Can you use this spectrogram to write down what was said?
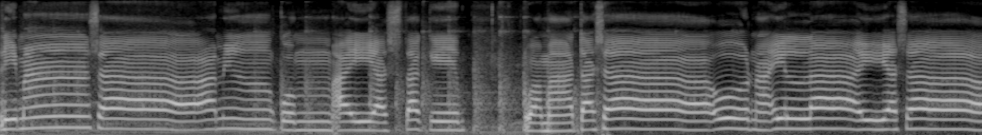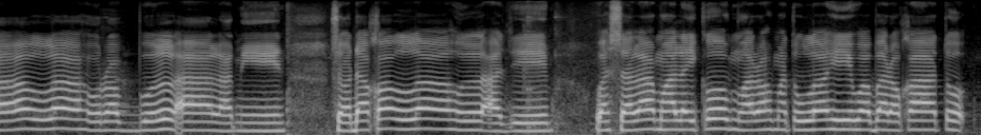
liman sa'a minkum ayyastaqim Wa ma tasyauna illa yasa Allahu rabbul alamin. Sadaqallahul azim. Wassalamualaikum warahmatullahi wabarakatuh.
